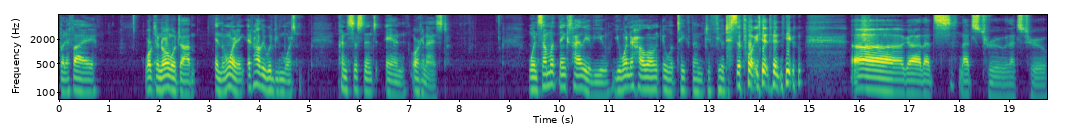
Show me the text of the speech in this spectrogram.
But if I worked a normal job in the morning, it probably would be more consistent and organized. When someone thinks highly of you, you wonder how long it will take them to feel disappointed in you. Oh god, that's that's true. That's true.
